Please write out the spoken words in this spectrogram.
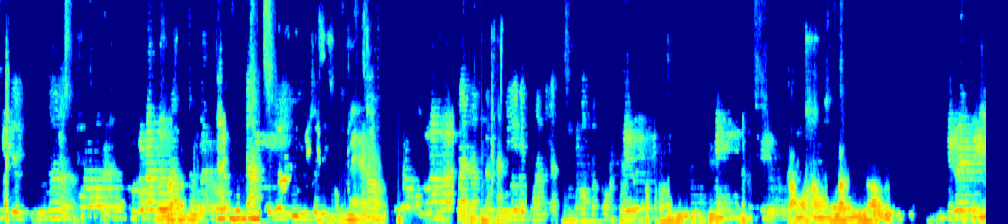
হলো তো করেছি না ঘটনা তো ছিল এরও একটি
